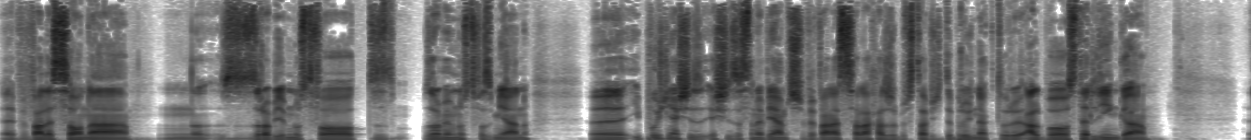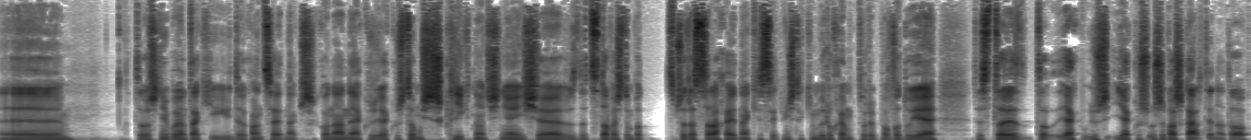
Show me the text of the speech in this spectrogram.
e, wywalę Sona, no, zrobię mnóstwo zrobię mnóstwo zmian. E, I później ja się, ja się zastanawiałem, czy wywalać Salaha, żeby wstawić De Bruyne, który albo Sterlinga to już nie byłem taki do końca jednak przekonany, jak już, jak już to musisz kliknąć, nie, i się zdecydować, no bo sprzedaż Salaha jednak jest jakimś takim ruchem, który powoduje, to jest to, to jak, już, jak już używasz karty, no to,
